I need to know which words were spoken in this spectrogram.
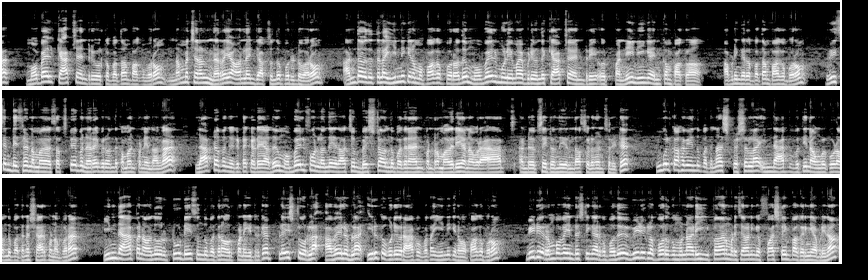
மொபைல் கேப்சா என்ட்ரி ஒர்க்கை பார்த்தா தான் பார்க்க போகிறோம் நம்ம சேனல் நிறைய ஆன்லைன் ஜாப்ஸ் வந்து போட்டுட்டு வரோம். அந்த விதத்தில் இன்றைக்கி நம்ம பார்க்க போகிறது மொபைல் மூலியமாக இப்படி வந்து கேப்சா என்ட்ரி ஒர்க் பண்ணி நீங்கள் இன்கம் பார்க்கலாம் அப்படிங்கிறத பார்த்தா பார்க்க போகிறோம் ரீசெண்ட் டேஸில் நம்ம சப்ஸ்கிரைபர் நிறைய பேர் வந்து கமெண்ட் பண்ணியிருந்தாங்க. லேப்டாப் எங்ககிட்ட கிடையாது. மொபைல் ஃபோனில் வந்து ஏதாச்சும் பெஸ்ட்டாக வந்து பார்த்தீங்கன்னா ஏன் பண்ணுற மாதிரியான ஒரு ஆப்ஸ் அண்ட் வெப்சைட் வந்து இருந்தால் சொல்லுங்கன்னு சொல்லிட்டு உங்களுக்காகவே வந்து பார்த்தீங்கன்னா ஸ்பெஷலாக இந்த ஆப்பை பற்றி நான் உங்கள் கூட வந்து பார்த்தீங்கன்னா ஷேர் பண்ண போகிறேன் இந்த ஆப்பை நான் வந்து ஒரு டூ டேஸ் வந்து பார்த்தீங்கன்னா ஒர்க் பண்ணிக்கிட்டு இருக்கேன். ப்ளே ஸ்டோரில் அவைலபிளாக இருக்கக்கூடிய ஒரு ஆப்பை பார்த்தா இன்றைக்கி நம்ம பார்க்க போகிறோம் வீடியோ ரொம்பவே இன்ட்ரெஸ்டிங்காக இருக்க போது வீடியோக்குள்ளே போகிறதுக்கு முன்னாடி இப்போ தான் நம்ம சேனல் நீங்கள் ஃபர்ஸ்ட் டைம் பார்க்குறீங்க அப்படின்னா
